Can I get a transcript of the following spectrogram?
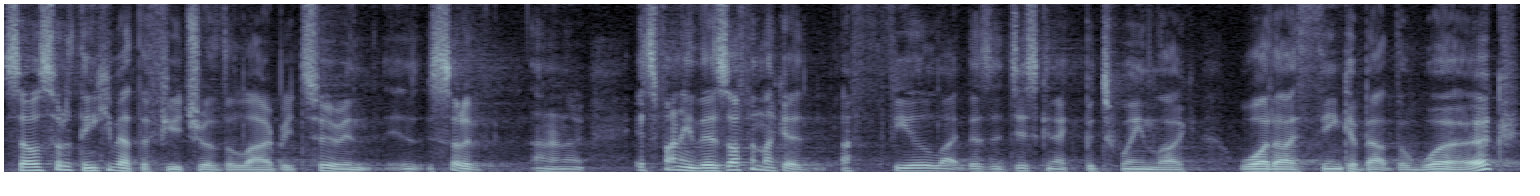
so I was sort of thinking about the future of the library too, and sort of, I don't know. It's funny. There's often like a, I feel like there's a disconnect between like what I think about the work.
